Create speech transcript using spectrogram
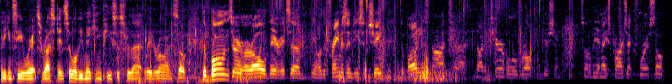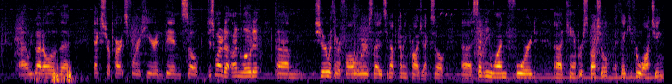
And you can see where it's rusted, so we'll be making pieces for that later on. So the bones are, are all there. It's um, you know, the frame is in decent shape. The body is not, uh, not in terrible overall condition. So it'll be a nice project for us. So uh, we've got all of the extra parts for it here in bins. So just wanted to unload it, um, share with our followers that it's an upcoming project. So uh, 71 Ford uh, camper special. I thank you for watching.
